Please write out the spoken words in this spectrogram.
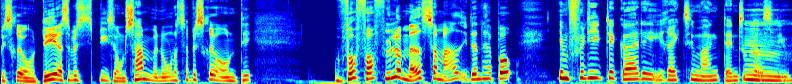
beskriver hun det, og så spiser hun sammen med nogen, og så beskriver hun det. Hvorfor fylder mad så meget i den her bog? Jamen, fordi det gør det i rigtig mange danskers mm. liv.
